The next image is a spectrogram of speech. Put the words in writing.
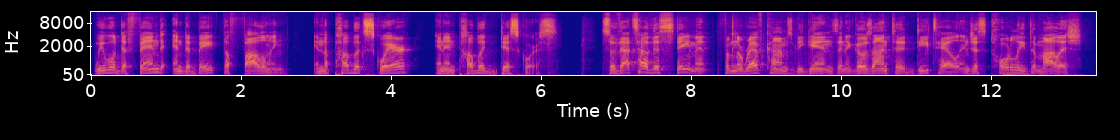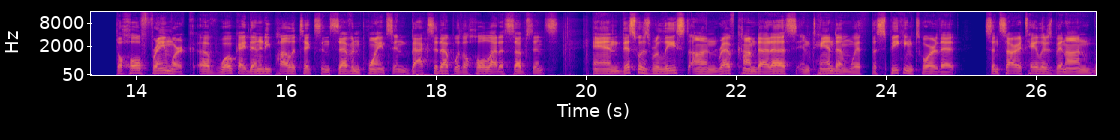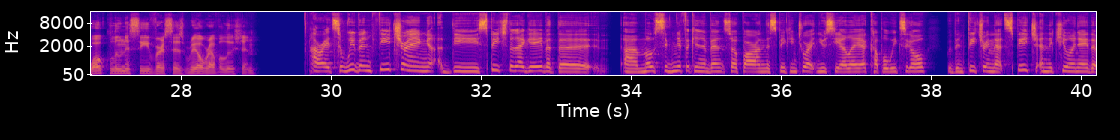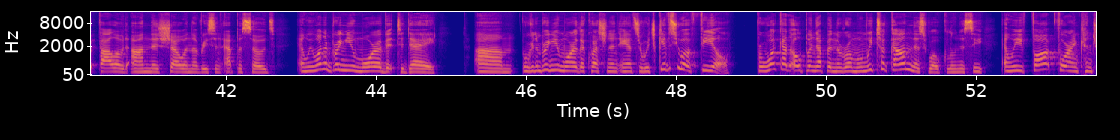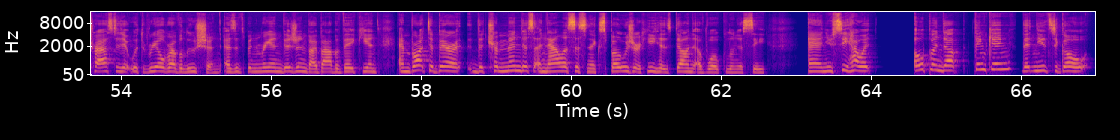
we will defend and debate the following in the public square and in public discourse. So that's how this statement from the RevComs begins, and it goes on to detail and just totally demolish the whole framework of woke identity politics in seven points and backs it up with a whole lot of substance. And this was released on revcom.us in tandem with the speaking tour that Sunsara Taylor's been on Woke Lunacy versus Real Revolution. All right, so we've been featuring the speech that I gave at the uh, most significant event so far on the speaking tour at UCLA a couple weeks ago. We've been featuring that speech and the Q&A that followed on this show in the recent episodes, and we want to bring you more of it today. Um, we're going to bring you more of the question and answer, which gives you a feel for what got opened up in the room when we took on this woke lunacy and we fought for and contrasted it with real revolution as it's been re envisioned by Bob Avakian and brought to bear the tremendous analysis and exposure he has done of woke lunacy. And you see how it opened up thinking that needs to go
